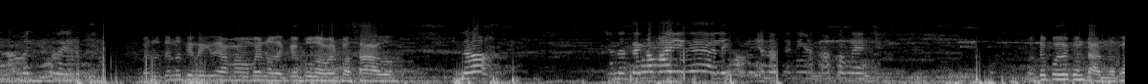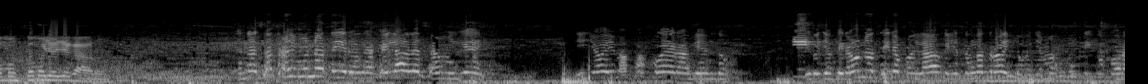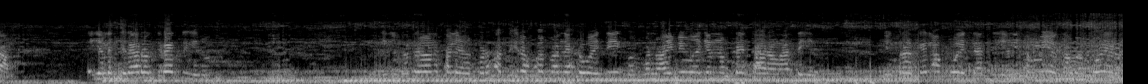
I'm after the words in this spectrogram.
Era mercadero. Pero usted no tiene idea más o menos de qué pudo haber pasado. No. Yo no tengo más idea. El hijo mío no tenía nada con él. ¿Usted puede contarnos cómo, cómo ellos llegaron? Nosotros vimos unos tiros de aquel lado de San Miguel. Y yo iba para afuera viendo. Digo, yo tiré unos tiros para el lado, que yo tengo otro hijo que llama Justico Cora. Ellos le tiraron tres tiros. Y nosotros no salimos. Por esos tiros fue para el Rubentico. Bueno, ahí mismo ellos nos prestaron a tiros. Yo tranqué la puerta así, el hijo mío estaba afuera.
